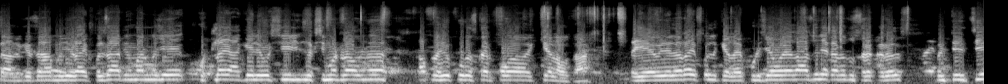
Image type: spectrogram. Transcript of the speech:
तालुक्याचा म्हणजे रायफलचा अभिमान म्हणजे कुठलाही गेल्या वर्षी लक्ष्मणरावनं आपला हे पुरस्कार प- केला होता. तर या वेळेला रायफल केलाय. पुढच्या वेळेला अजून एखादा दुसरा करेल. पण त्यांची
